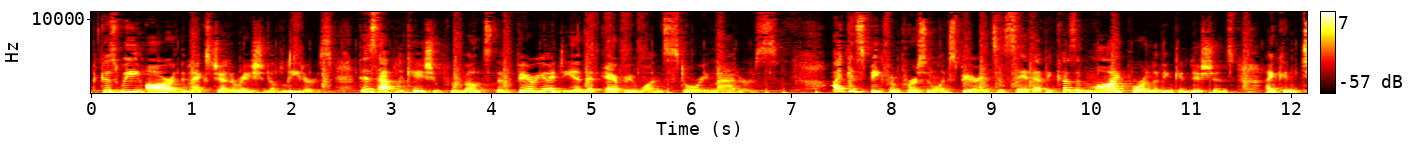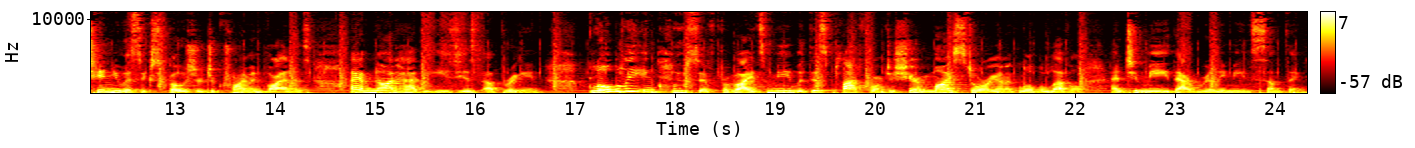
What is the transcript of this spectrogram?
because we are the next generation of leaders. This application promotes the very idea that everyone's story matters. I can speak from personal experience and say that because of my poor living conditions and continuous exposure to crime and violence, I have not had the easiest upbringing. Globally Inclusive provides me with this platform to share my story on a global level, and to me, that really means something.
